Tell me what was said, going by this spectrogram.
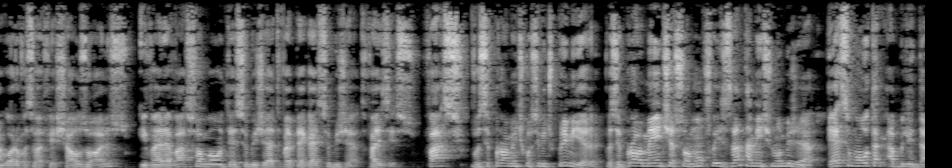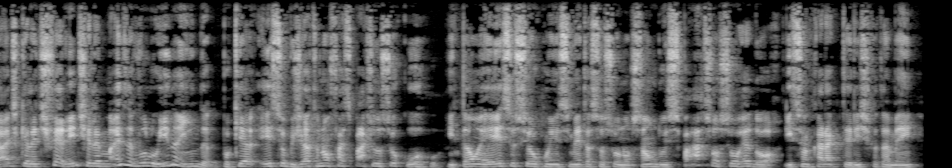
Agora você vai fechar os olhos e vai levar sua mão até esse objeto e vai pegar esse objeto. Faz isso. Fácil. Você provavelmente conseguiu de primeira. Você provavelmente a sua mão foi exatamente no objeto. Essa é uma outra habilidade que ela é diferente, ela é mais evoluída ainda, porque esse objeto não faz parte do seu corpo. Então é esse o seu conhecimento, essa sua noção do espaço ao seu redor. Isso é uma característica também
